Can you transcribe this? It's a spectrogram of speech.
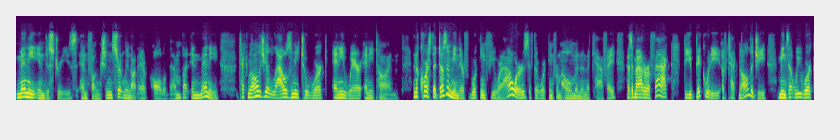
many industries and functions, certainly not all of them, but in many, technology allows me to work anywhere, anytime. And of course, that doesn't mean they're working fewer hours if they're working from home and in a cafe. As a matter of fact, the ubiquity of technology means that we work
